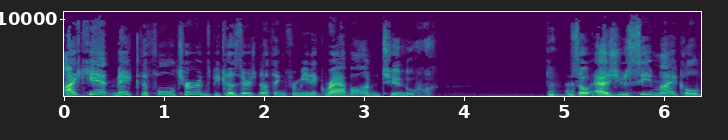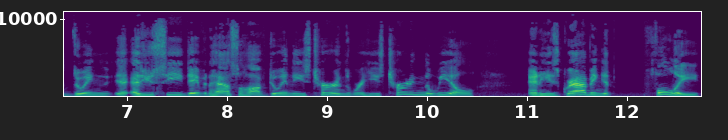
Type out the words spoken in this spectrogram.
I can't make the full turns because there's nothing for me to grab onto." so as you see Michael doing, as you see David Hasselhoff doing these turns where he's turning the wheel and he's grabbing it fully,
